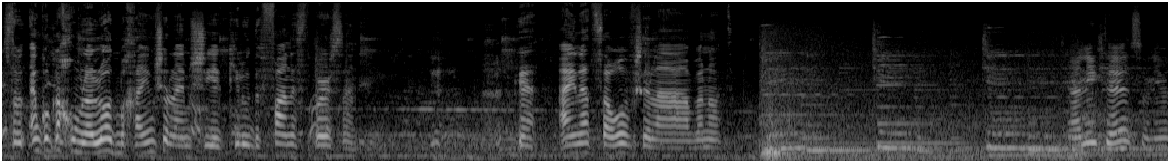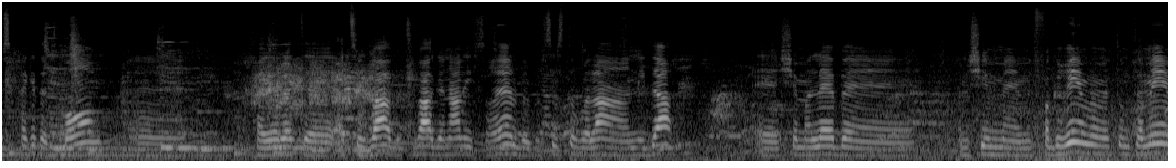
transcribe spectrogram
זאת אומרת, הן כל כך אומללות בחיים שלהן, שהיא כאילו the funnest person. כן, העין הצרוף של הבנות. אני טס, אני משחקת את מור, אה, חיילת אה, עצובה בצבא ההגנה לישראל, בבסיס תובלה נידח, אה, שמלא באנשים מפגרים ומטומטמים.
